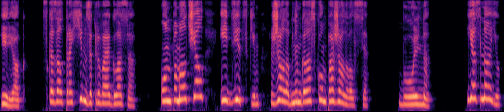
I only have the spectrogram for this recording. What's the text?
«Иряк», — сказал Трохим, закрывая глаза. Он помолчал и детским, жалобным голоском пожаловался. «Больно». «Я знаю»,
